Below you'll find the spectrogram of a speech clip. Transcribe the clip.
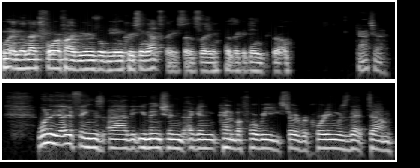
in the next four or five years, we'll be increasing that space as they as they continue to grow. Gotcha. One of the other things uh, that you mentioned again, kind of before we started recording, was that um,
